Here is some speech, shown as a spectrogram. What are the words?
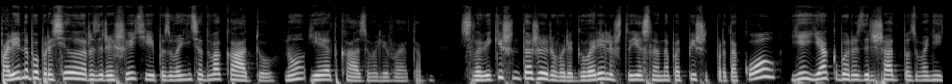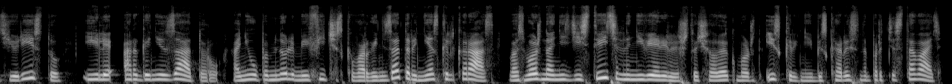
Полина попросила разрешить ей позвонить адвокату, но ей отказывали в этом. Силовики шантажировали, говорили, что если она подпишет протокол, ей якобы разрешат позвонить юристу или организатору. Они упомянули мифического организатора несколько раз. Возможно, они действительно не верили, что человек может искренне и бескорыстно протестовать.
